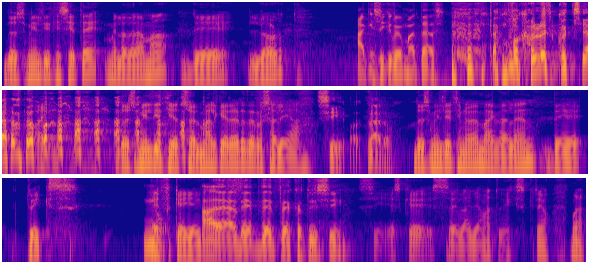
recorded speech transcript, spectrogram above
2017, Melodrama de Lord. Aquí sí que me matas. Tampoco lo he escuchado. Ay, madre mía. 2018, El mal querer de Rosalía. Sí, claro. 2019, Magdalene de Twix. No. FK8. Ah, de, de, de FK Twin, sí. Sí, es que se la llama Twix, creo. Bueno,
